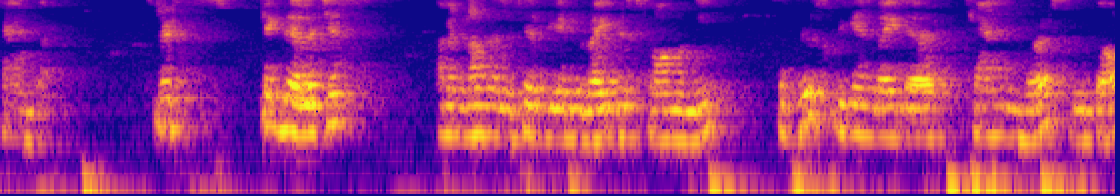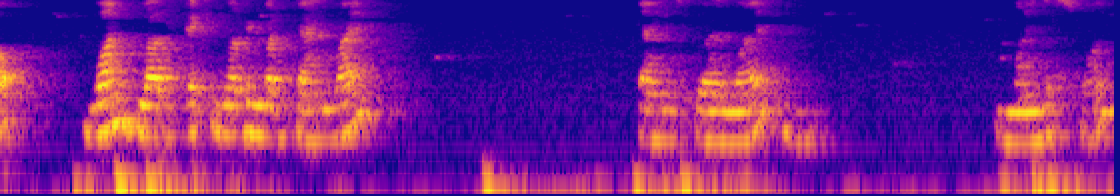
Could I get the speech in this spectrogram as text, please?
tan y. So let's take the LHS. I mean not the LHS, we have to write this form only. So this we can write as tan inverse root of 1 plus x is nothing but tan y tan square y minus 1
